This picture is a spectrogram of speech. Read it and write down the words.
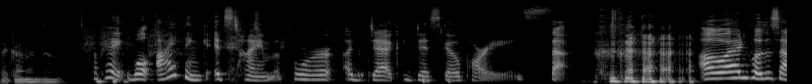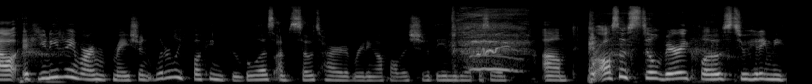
They're gonna know. Okay, well, I think it's time for a deck disco party. So I'll go ahead and close this out. If you need any of our information, literally fucking Google us. I'm so tired of reading off all this shit at the end of the episode. Um, we're also still very close to hitting the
